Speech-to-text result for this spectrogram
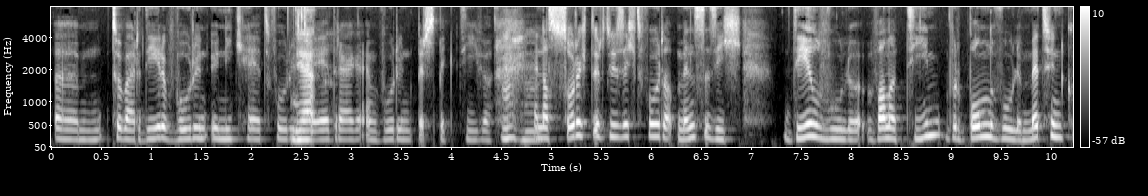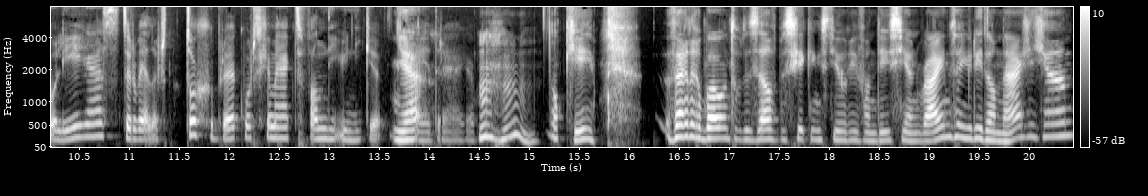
ehm, te waarderen voor hun uniekheid, voor hun Ja. Mhm. bijdrage en voor hun perspectieven. En dat zorgt er dus echt voor dat mensen zich deel voelen van het team, verbonden voelen met hun collega's, terwijl er toch gebruik wordt gemaakt van die unieke Ja. bijdrage. Mhm, Oké. Verder bouwend op de zelfbeschikkingstheorie van Daisy en Ryan, zijn jullie dan nagegaan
